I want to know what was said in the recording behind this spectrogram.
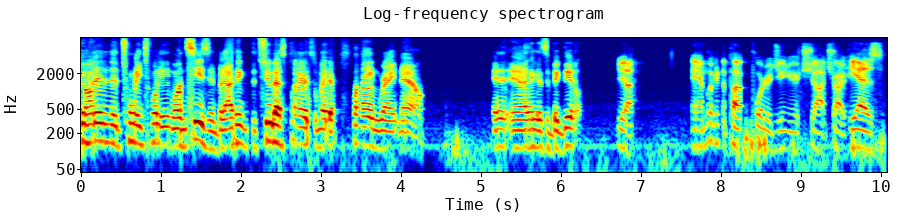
going into the 2021 season, but I think the two best players the way they're playing right now, and, and I think it's a big deal. Yeah, and I'm looking at Porter Jr.'s shot chart. He has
